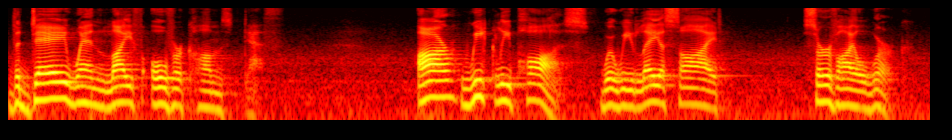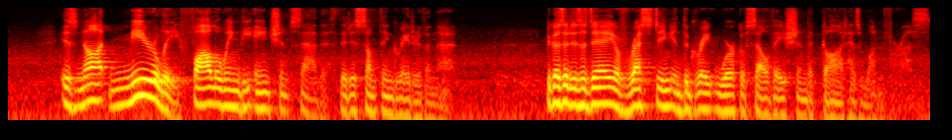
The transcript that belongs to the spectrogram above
the day when life overcomes death our weekly pause, where we lay aside servile work, is not merely following the ancient Sabbath, it is something greater than that. Because it is a day of resting in the great work of salvation that God has won for us.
